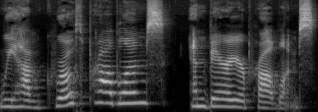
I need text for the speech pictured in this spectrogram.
We have growth problems and barrier problems.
